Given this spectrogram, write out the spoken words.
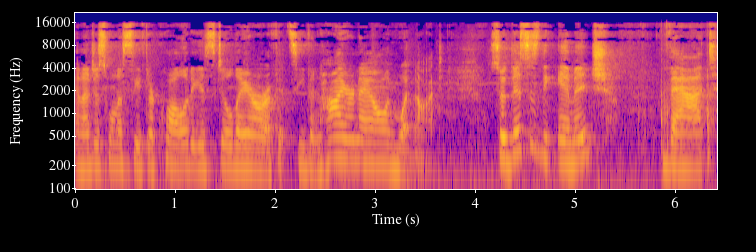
And I just wanna see if their quality is still there or if it's even higher now and whatnot. So this is the image that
